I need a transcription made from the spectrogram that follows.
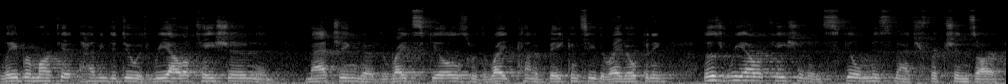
labor market having to do with reallocation and matching the, the right skills with the right kind of vacancy, the right opening, those reallocation and skill mismatch frictions are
